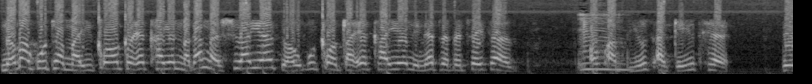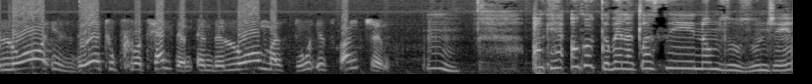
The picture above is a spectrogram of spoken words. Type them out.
noba kuthiwa mayixoxe ekhayeni makangashiywa yedwa ukuxoxa ekhayeni nee-perpetrators mm. of abuse against her the law is there to protect them and the law must do its function. Mm. Okay okugqibela xa sinomzuzu nje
